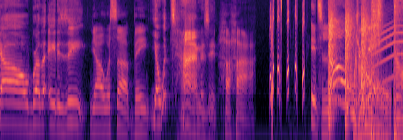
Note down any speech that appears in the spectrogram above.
yo, brother A to Z. Yo, what's up, B? Yo, what time is it? Haha. it's laundry day.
